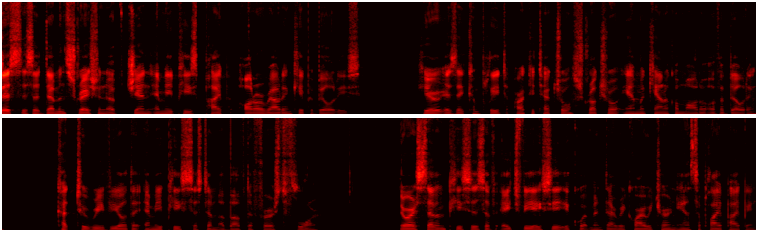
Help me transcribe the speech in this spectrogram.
This is a demonstration of GenMEP's pipe auto-routing capabilities. Here is a complete architectural, structural, and mechanical model of a building, cut to reveal the MEP system above the first floor. There are seven pieces of HVAC equipment that require return and supply piping.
